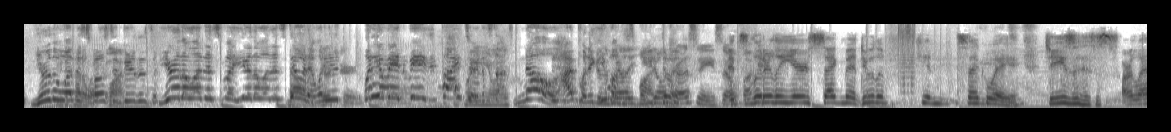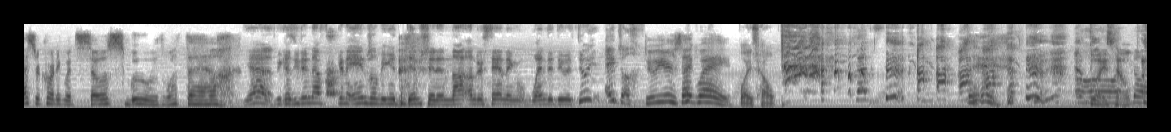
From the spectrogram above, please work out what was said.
you're the Do the one that's supposed to do this. You're the one that's. You're the one that's No, doing it. What do you? your turn. What do you mean? Yeah. Me? My turn. It's you not- on no, I'm putting you on the spot. You don't Do it. trust me, so it's fuck it. literally your segment. Do the fucking segue. Jesus, our last recording went so smooth. What the hell? Yeah, because you didn't have fucking Angel being a dipshit and not understanding when to do it. Do it, Angel. Do your segue. Please help. Please Oh, help. No, no,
